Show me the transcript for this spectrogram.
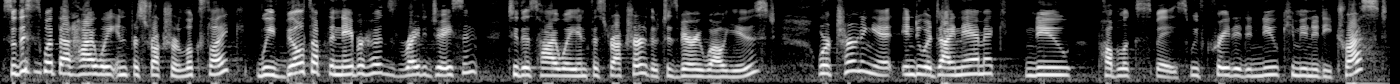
So this is what that highway infrastructure looks like. We've built up the neighborhoods right adjacent to this highway infrastructure, which is very well used. We're turning it into a dynamic new public space. We've created a new community trust,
